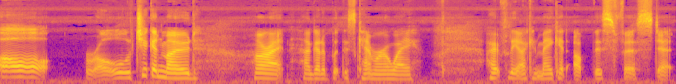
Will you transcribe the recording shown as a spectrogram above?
Oh, roll chicken mode. Alright, I gotta put this camera away. Hopefully I can make it up this first step.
